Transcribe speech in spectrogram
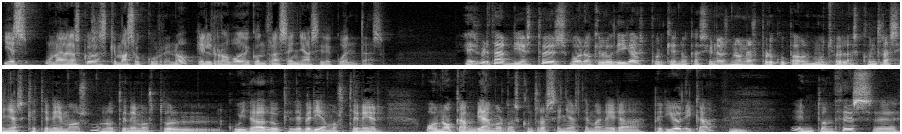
y es una de las cosas que más ocurre, ¿no? El robo de contraseñas y de cuentas. Es verdad, y esto es bueno que lo digas porque en ocasiones no nos preocupamos mucho de las contraseñas que tenemos o no tenemos todo el cuidado que deberíamos tener o no cambiamos las contraseñas de manera periódica. Mm. Entonces, eh,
